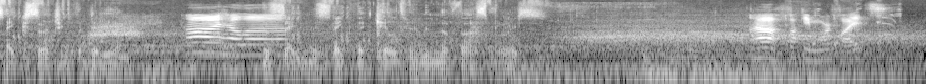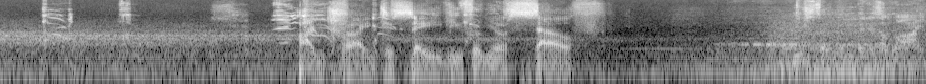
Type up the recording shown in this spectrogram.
Mistake searching for Dillion. Hi, hello. The same mistake that killed him in the first place. Ah, fucking more fights. I'm trying to save you from yourself. You said that it is a lie.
